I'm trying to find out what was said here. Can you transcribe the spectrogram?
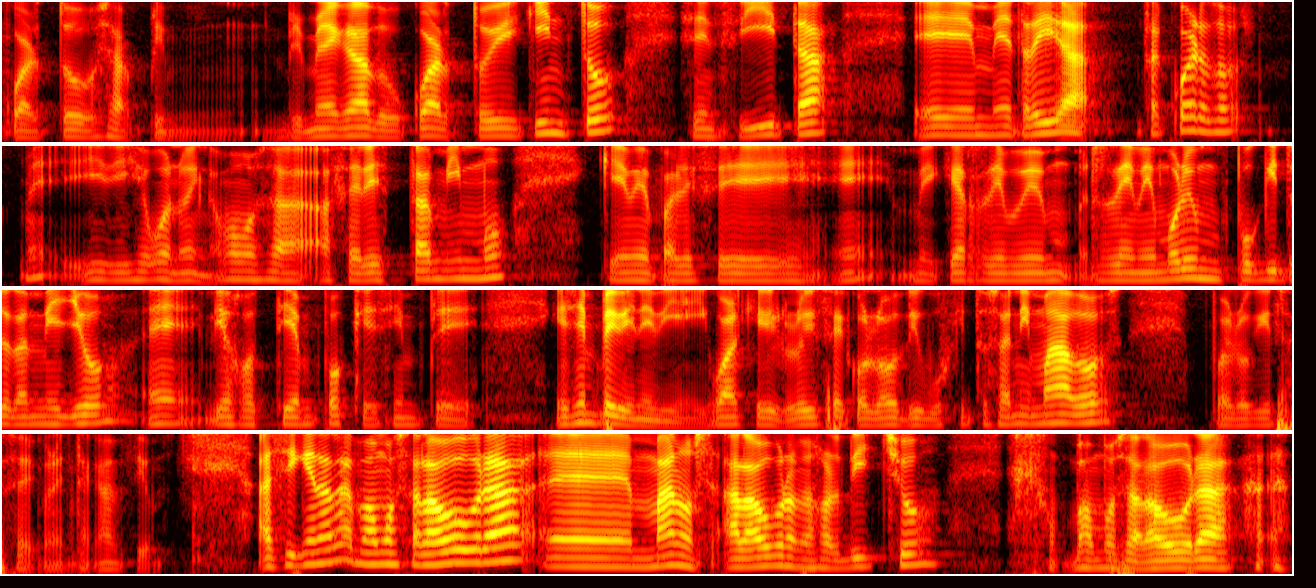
cuarto, o sea, primer grado, cuarto y quinto, sencillita, me traía recuerdos y dije, bueno, venga, vamos a hacer esta mismo que me parece ¿eh? que rememore un poquito también yo ¿eh? viejos tiempos que siempre que siempre viene bien igual que lo hice con los dibujitos animados pues lo quise hacer con esta canción así que nada vamos a la obra eh, manos a la obra mejor dicho vamos a la obra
